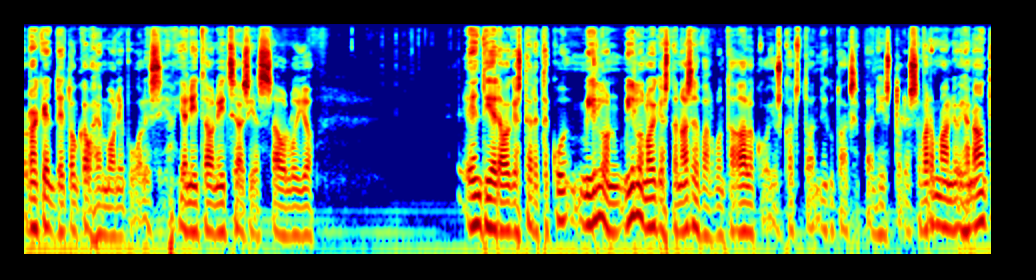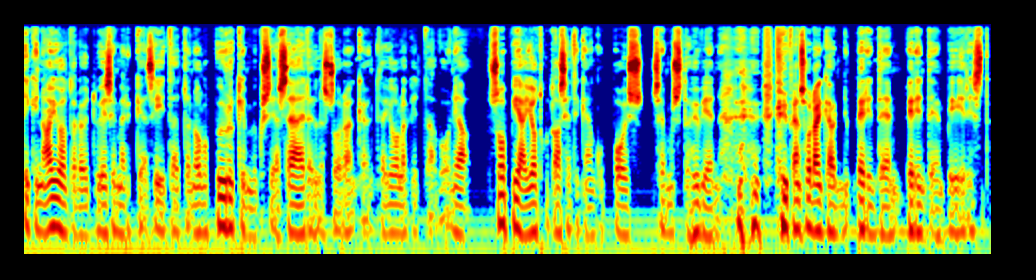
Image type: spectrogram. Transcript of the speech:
rakenteet on kauhean monipuolisia ja niitä on itse asiassa ollut jo, en tiedä oikeastaan, että milloin, milloin oikeastaan asevalvonta alkoi, jos katsotaan niin kuin taaksepäin historiassa. Varmaan jo ihan antiikin ajoilta löytyy esimerkkejä siitä, että on ollut pyrkimyksiä säädellä sodankäyntiä jollakin tavoin ja sopia jotkut asiat ikään kuin pois semmoisesta hyvien, hyvän sodankäynnin perinteen, perinteen piiristä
